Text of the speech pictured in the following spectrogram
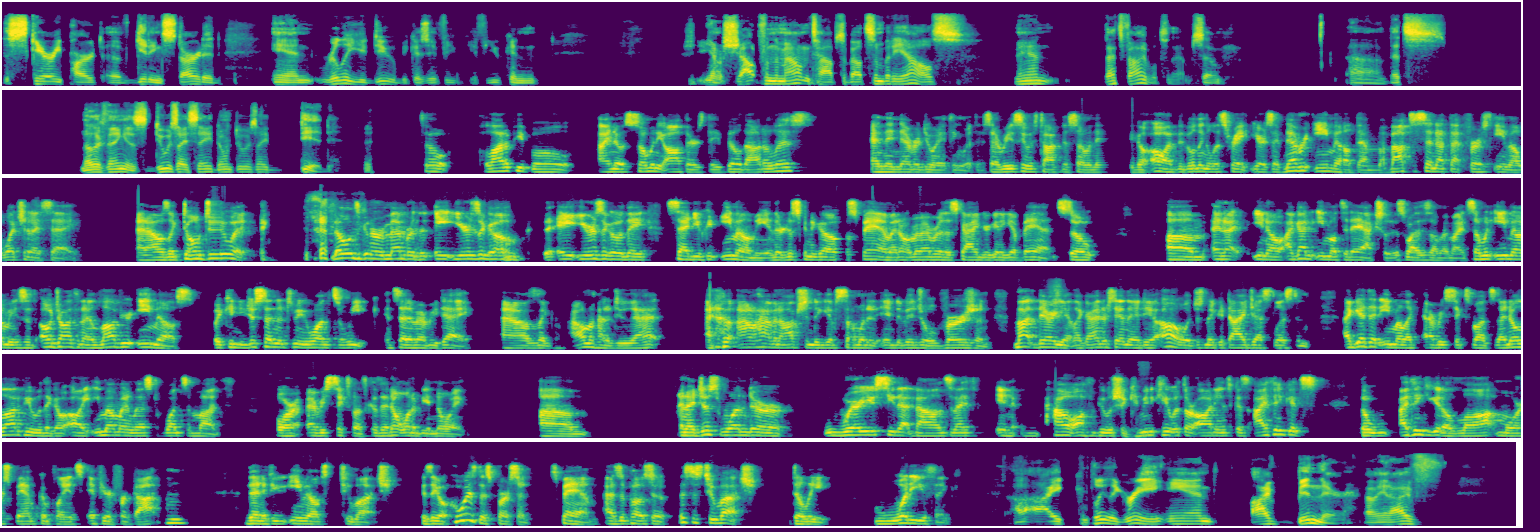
the scary part of getting started and really you do because if you if you can you know shout from the mountaintops about somebody else man that's valuable to them. So uh, that's another thing is do as i say don't do as i did. So a lot of people i know so many authors they build out a list and they never do anything with this. I recently was talking to someone they go oh i've been building a list for eight years i've never emailed them I'm about to send out that first email what should i say and i was like don't do it no one's going to remember that eight years ago that eight years ago they said you could email me and they're just going to go spam i don't remember this guy and you're going to get banned so Um, and I, you know, I got an email today actually. That's why this is on my mind. Someone emailed me and said, "Oh, Jonathan, I love your emails, but can you just send them to me once a week instead of every day?" And I was like, "I don't know how to do that. I don't, I don't have an option to give someone an individual version. not there yet. Like I understand the idea. Oh, we'll just make a digest list, and I get that email like every six months. And I know a lot of people they go, "Oh, I email my list once a month or every six months because they don't want to be annoying." Um, and I just wonder where you see that balance and I in how often people should communicate with their audience because I think it's the I think you get a lot more spam complaints if you're forgotten than if you email too much because they go who is this person? Spam as opposed to this is too much. Delete. What do you think? I completely agree and I've been there. I mean I've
